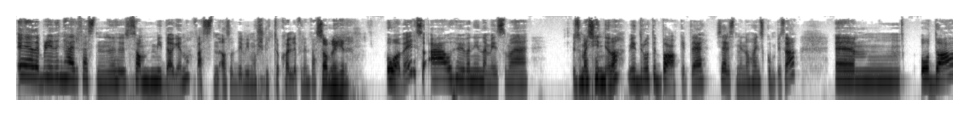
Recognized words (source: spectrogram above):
eh, det blir den her festen, samt middagen, festen, altså det, vi må slutte å kalle det for en fest Samlingen. over, så jeg og hun venninna mi som jeg, som jeg kjenner, da, vi dro tilbake til kjæresten min og hans kompiser. Um, og da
